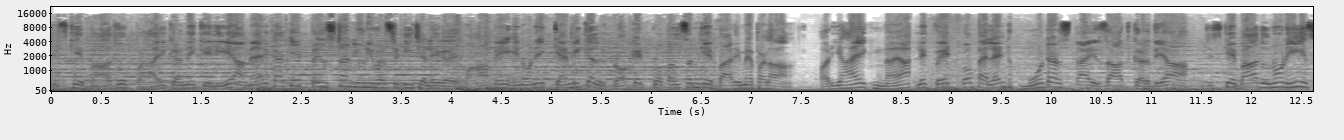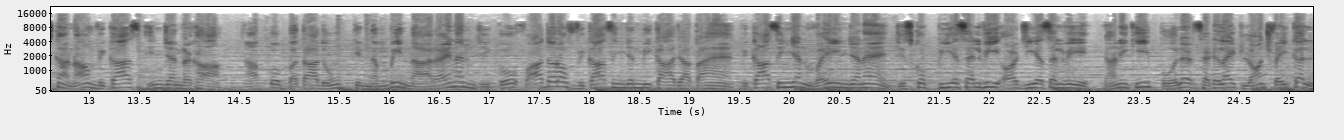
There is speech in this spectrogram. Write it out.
जिसके बाद वो पढ़ाई करने के लिए अमेरिका के प्रिंसटन यूनिवर्सिटी चले गए। वहाँ पे इन्होंने केमिकल रॉकेट प्रोपल्सन के बारे में पढ़ा। और यहाँ एक नया लिक्विड प्रोपेलेंट मोटर्स का इजाद कर दिया, जिसके बाद उन्होंने इसका नाम विकास इंजन रखा। आपको बता दूँ कि नंबी नारायणन जी को फादर ऑफ़ विकास इंजन भी कहा जाता है। विकास इंजन वही इंजन है, जिसको पीएसएलवी और जीएसएलवी यानी कि पोलर सैटेलाइट लॉन्च व्हीकल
